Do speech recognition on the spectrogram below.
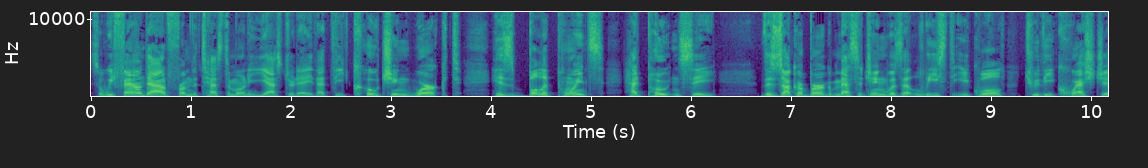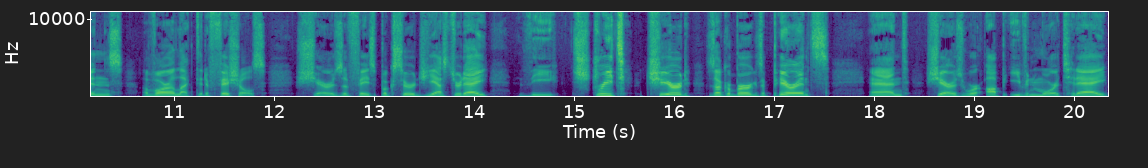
So we found out from the testimony yesterday that the coaching worked. His bullet points had potency. The Zuckerberg messaging was at least equal to the questions of our elected officials. Shares of Facebook surged yesterday. The street cheered Zuckerberg's appearance, and shares were up even more today.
